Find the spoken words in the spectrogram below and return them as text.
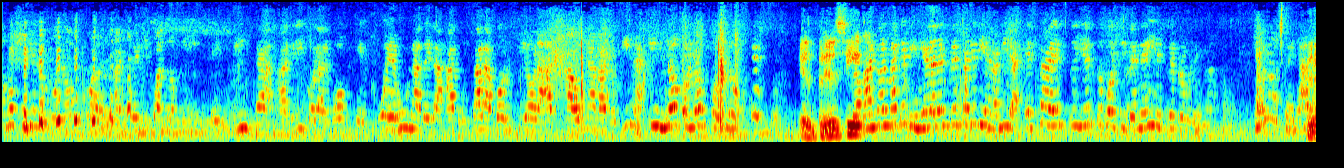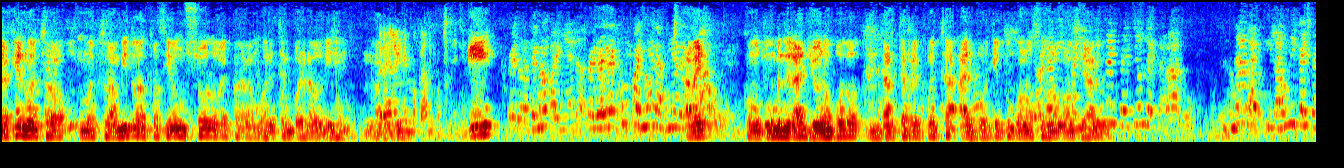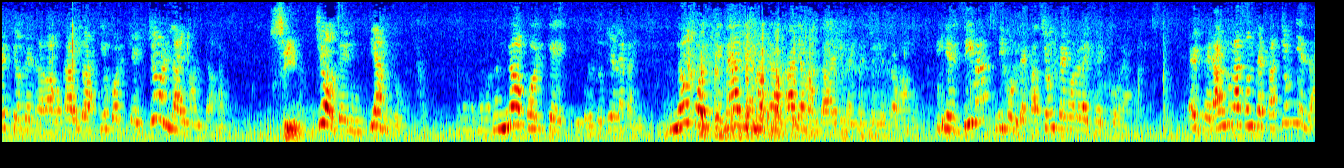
¿cómo que yo no conozco al, al Freddy cuando mi finca agrícola al bosque fue una de las acusadas por violar a una marroquina? Y no conozco yo eso. El Prelsi, Lo más normal que viniera la empresa y dijera, mira, está esto y esto por si tenéis este problema. Yo no sé nada. pero es que nuestro, nuestro ámbito de actuación solo es para las mujeres temporeras de origen Pero es en el marroquí. mismo campo. Y, Pero es que no, pero eres compañera mía de a ver, trabajo. Como tú comprenderás, yo no puedo darte respuesta al por qué tú conoces o no conoces algo. Una inspección de trabajo. Nada, y la única inspección de trabajo que ha habido ha sido porque yo la he mandado. Sí, Yo denunciando. No porque, y por eso estoy en la calle, no porque nadie haya, mandado ahí una inspección de trabajo. Y encima ni contestación tengo de la inspectora. Esperando una contestación y en.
